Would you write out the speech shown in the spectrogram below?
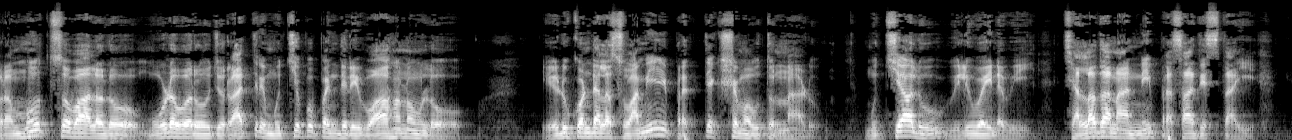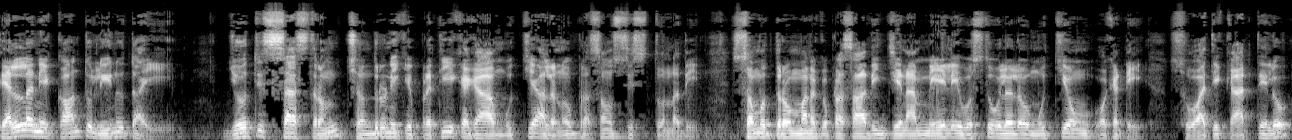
బ్రహ్మోత్సవాలలో మూడవ రోజు రాత్రి ముత్యపు పందిరి వాహనంలో ఏడుకొండల స్వామి ప్రత్యక్షమవుతున్నాడు. ముత్యాలు విలువైనవి చల్లదనాన్ని ప్రసాదిస్తాయి తెల్లని కాంతు లీనుతాయి. జ్యోతిశాస్త్రం చంద్రునికి ప్రతీకగా ముత్యాలను ప్రశంసిస్తున్నది. సముద్రం మనకు ప్రసాదించిన మేలి వస్తువులలో ముత్యం ఒకటి స్వాతి కార్తెలో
